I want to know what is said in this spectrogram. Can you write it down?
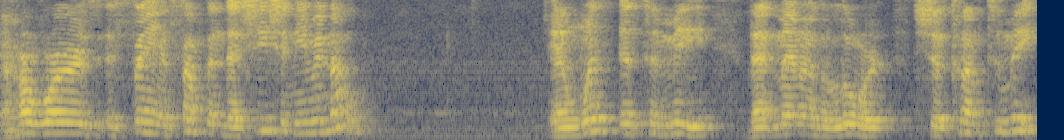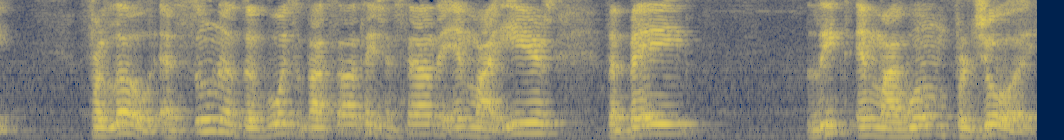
And her words is saying something that she shouldn't even know. And whence is to me that manner of the Lord should come to me? For lo, as soon as the voice of thy salutation sounded in my ears, the babe leaped in my womb for joy.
